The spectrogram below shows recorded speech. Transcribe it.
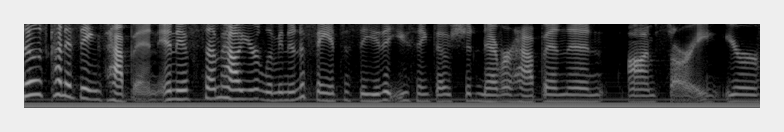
those kind of things happen. And if somehow you're living in a fantasy that you think those should never happen, then I'm sorry. You're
